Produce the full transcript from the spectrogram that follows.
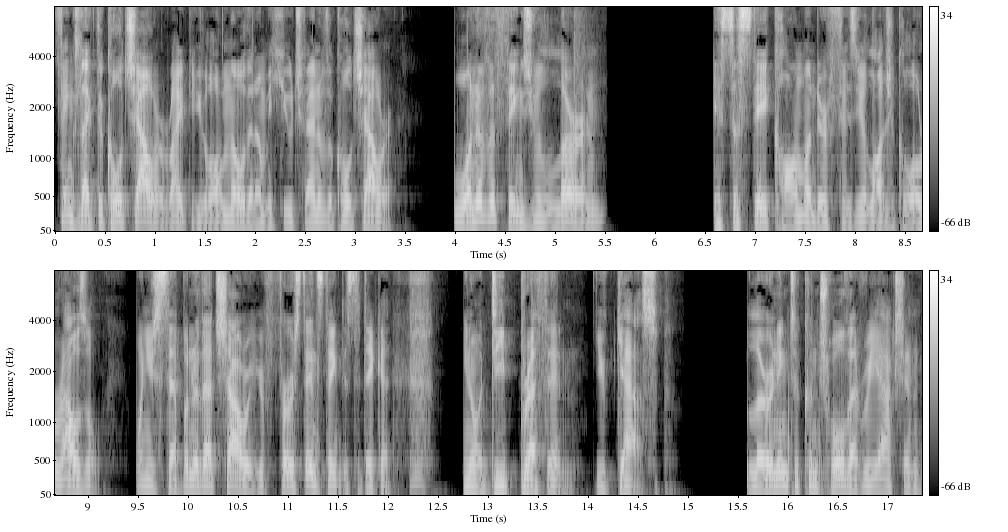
Things like the cold shower, right? You all know that I'm a huge fan of the cold shower. One of the things you learn is to stay calm under physiological arousal when you step under that shower, your first instinct is to take a, you know, a deep breath in. You gasp. Learning to control that reaction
